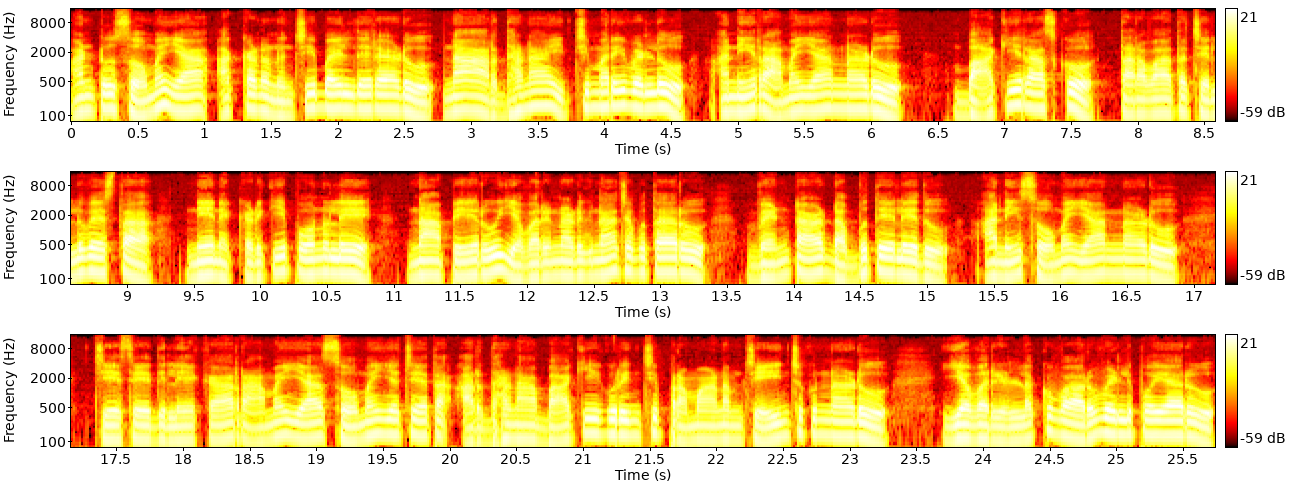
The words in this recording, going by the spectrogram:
అంటూ సోమయ్య అక్కడ నుంచి బయలుదేరాడు. నా అర్ధనా ఇచ్చి మరీ వెళ్ళు అని రామయ్య అన్నాడు. బాకీ రాసుకో తర్వాత చెల్లు వేస్తా నేనెక్కడికి పోనులే. నా పేరు ఎవరినడిగినా చెబుతారు. వెంట డబ్బు తేలేదు. అని సోమయ్య అన్నాడు. చేసేది లేక రామయ్య సోమయ్య చేత అర్ధనా బాకీ గురించి ప్రమాణం చేయించుకున్నాడు. ఎవరిళ్ళకు వారు వెళ్ళిపోయారు.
